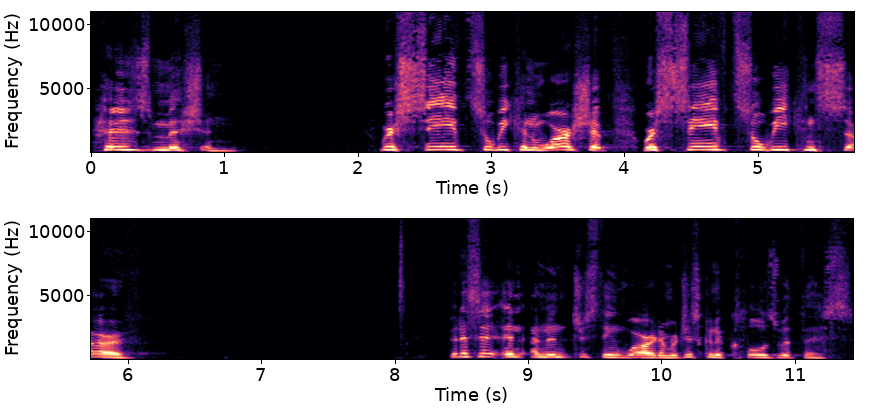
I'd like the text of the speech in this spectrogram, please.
His mission. We're saved so we can worship. We're saved so we can serve. But it's an, an interesting word, and we're just going to close with this.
